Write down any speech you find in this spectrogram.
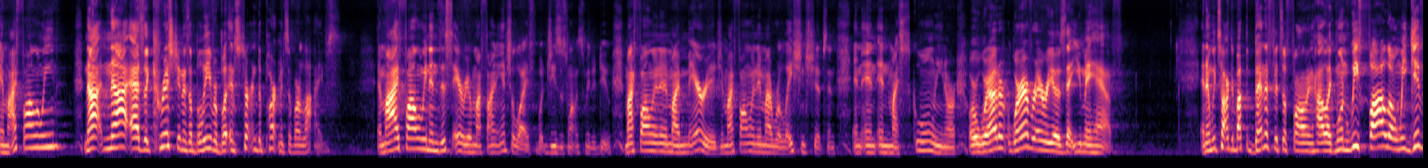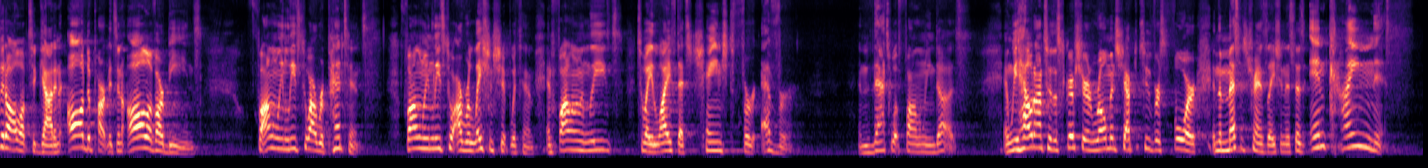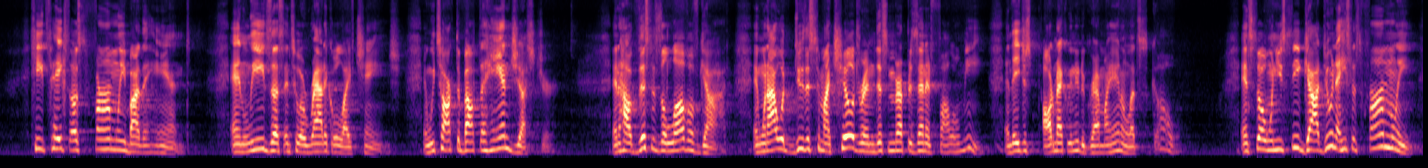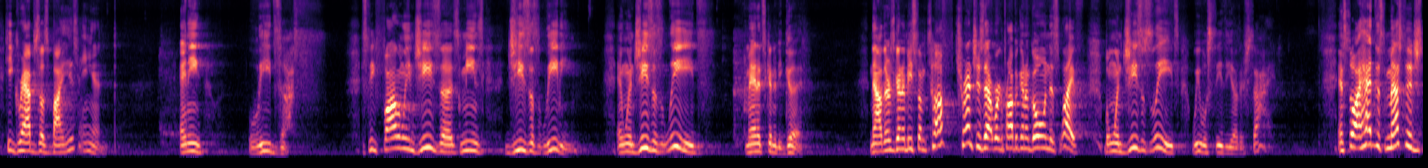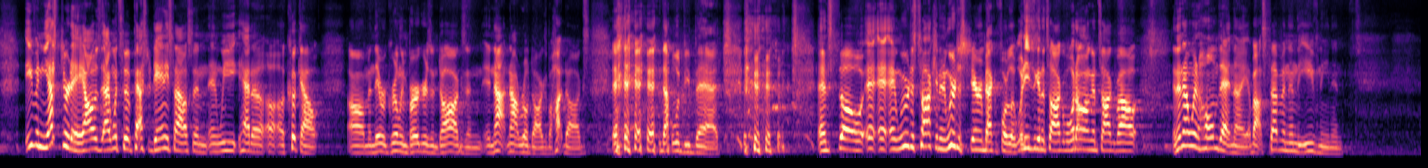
Am I following? Not, not as a Christian, as a believer, but in certain departments of our lives. Am I following in this area of my financial life what Jesus wants me to do? Am I following in my marriage? Am I following in my relationships and, and, and, and my schooling or, or wherever, wherever areas that you may have? And then we talked about the benefits of following, how, like, when we follow and we give it all up to God in all departments, in all of our beings, following leads to our repentance Following leads to our relationship with Him, and following leads to a life that's changed forever. And that's what following does. And we held on to the scripture in Romans chapter 2, verse 4, in the message translation. It says, In kindness, He takes us firmly by the hand and leads us into a radical life change. And we talked about the hand gesture and how this is the love of God and when I would do this to my children, this represented follow me. And they just automatically knew to grab my hand and let's go. And so when you see God doing that, He says firmly, He grabs us by His hand and He leads us. You see, following Jesus means Jesus leading. And when Jesus leads, man, it's gonna be good. Now, there's gonna be some tough trenches that we're probably gonna go in this life, but when Jesus leads, we will see the other side. And so I had this message even yesterday. I, was, I went to Pastor Danny's house and, and we had a, a, a cookout. Um, and they were grilling burgers and dogs, and, and not, not real dogs, but hot dogs. that would be bad. and so, and, and, we were just talking, and we were just sharing back and forth, like, what is he gonna talk about? What am I gonna talk about? And then I went home that night, about seven in the evening, and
